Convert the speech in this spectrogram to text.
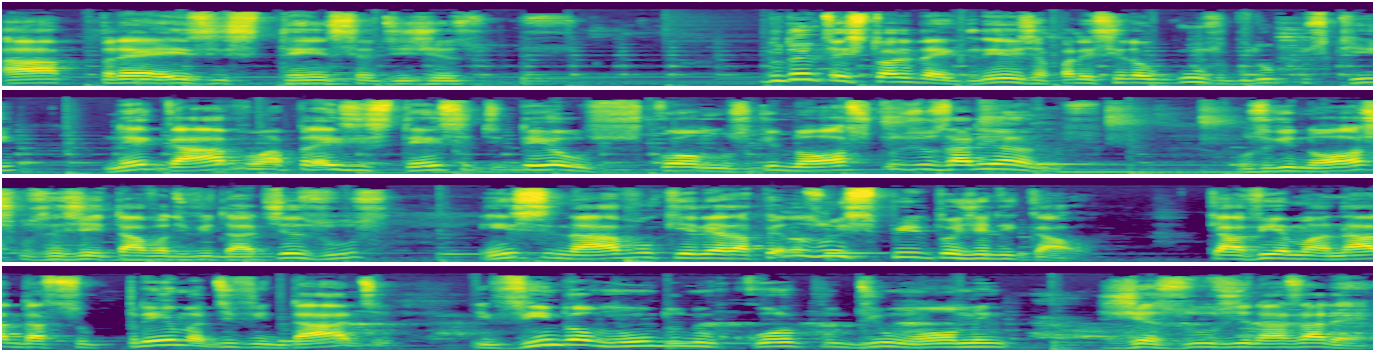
A pré-existência de Jesus. Durante a história da igreja apareceram alguns grupos que negavam a pré-existência de Deus, como os gnósticos e os arianos. Os gnósticos rejeitavam a divindade de Jesus e ensinavam que ele era apenas um espírito angelical que havia emanado da suprema divindade e vindo ao mundo no corpo de um homem, Jesus de Nazaré.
